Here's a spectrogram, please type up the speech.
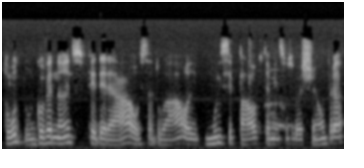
todos os governantes federal, estadual e municipal, que também é São Sebastião, para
